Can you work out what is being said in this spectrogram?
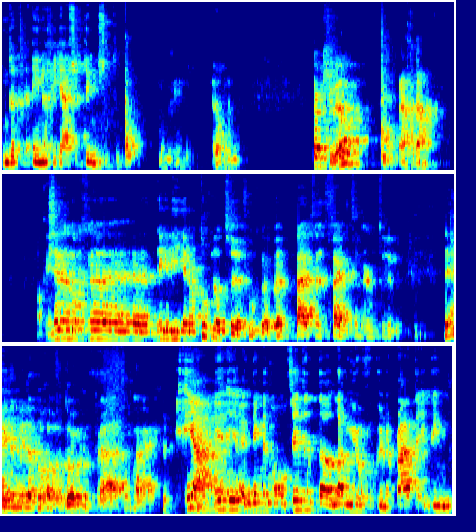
omdat het de enige juiste ding is om te doen. Oké, okay. helder. Dankjewel. Graag gedaan. Okay. Zijn er nog uh, dingen die je er aan toe wilt voegen? Buiten het feit dat we er natuurlijk de hele middag nog over door kunnen praten. Maar... Ja, ik denk dat we ontzettend lang hierover kunnen praten. Ik denk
